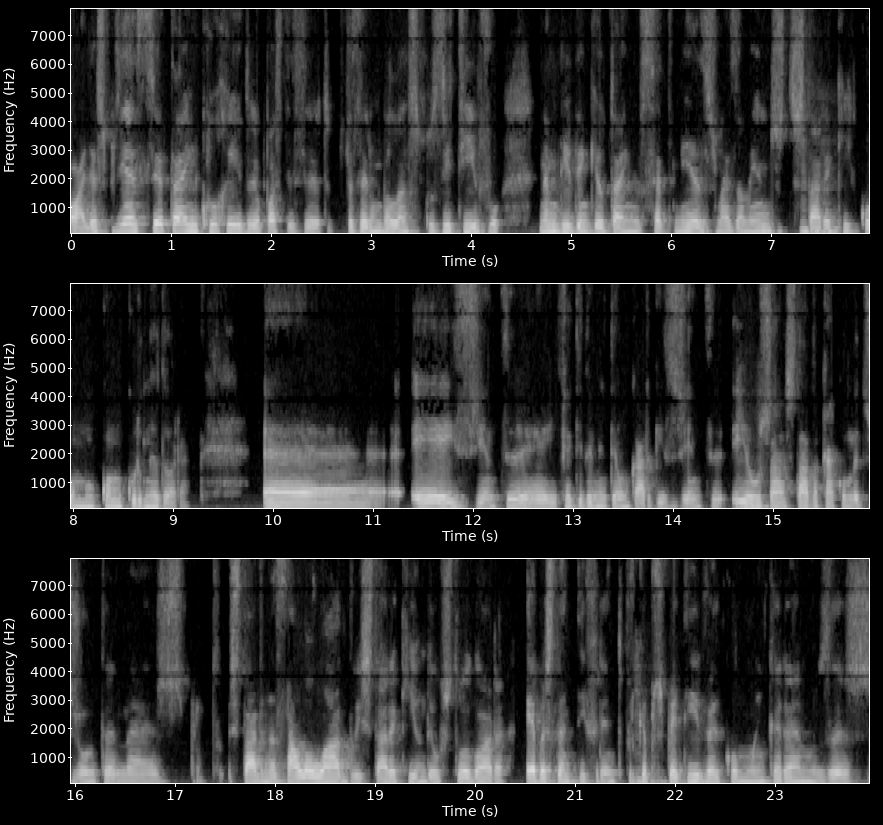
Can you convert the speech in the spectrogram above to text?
Olha, a experiência tem corrido, eu posso dizer, fazer um balanço positivo, na medida em que eu tenho sete meses, mais ou menos, de estar uhum. aqui como, como coordenadora. Uh, é exigente, é, efetivamente é um cargo exigente. Eu já estava cá como adjunta, mas pronto, estar na sala ao lado e estar aqui onde eu estou agora é bastante diferente, porque uhum. a perspectiva como encaramos as,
